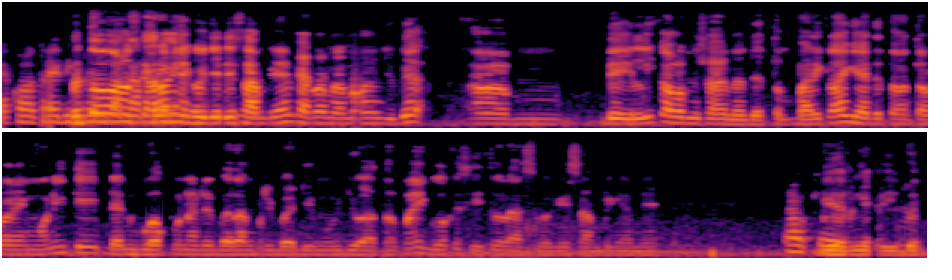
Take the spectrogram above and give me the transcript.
ya. Kalau trading betul sekarang ya gue jadi sampingan karena memang juga um, daily kalau misalnya ada balik lagi ada teman-teman yang mau nitip dan gue pun ada barang pribadi mau jual atau apa ya gue ke situ lah sebagai sampingannya okay. biar nggak ribet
